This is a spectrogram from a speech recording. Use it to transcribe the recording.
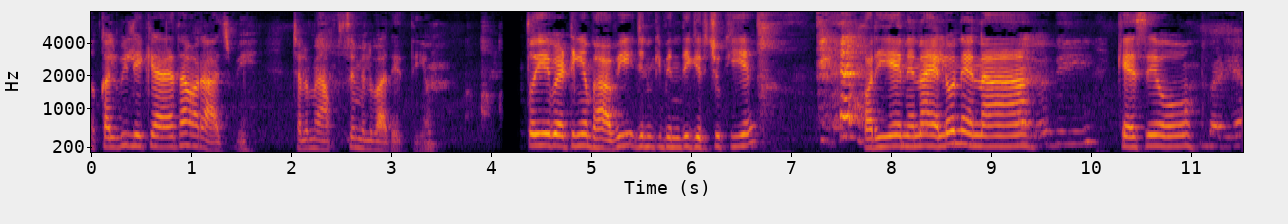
तो कल भी लेके आया था और आज भी। चलो मैं आपसे मिलवा देती हूँ। तो ये बैठी हैं भाभी जिनकी बिंदी गिर चुकी है। और ये नैना हेलो नैना। कैसे हो? बढ़िया।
